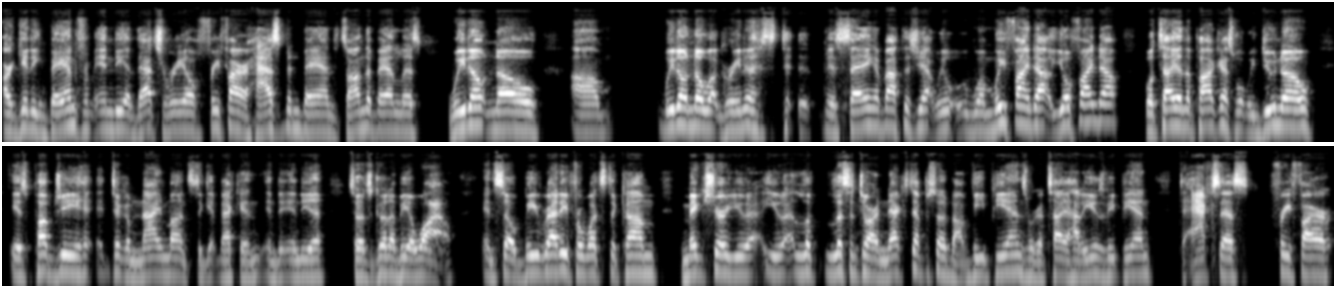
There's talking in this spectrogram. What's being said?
are getting banned from India. That's real. Free Fire has been banned. It's on the ban list. We don't know. Um, we don't know what Garena is, is saying about this yet. We, when we find out, you'll find out. We'll tell you in the podcast. What we do know is PUBG. It took them nine months to get back in, into India, so it's going to be a while. And so, be ready for what's to come. Make sure you you look listen to our next episode about VPNs. We're going to tell you how to use VPN to access Free Fire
